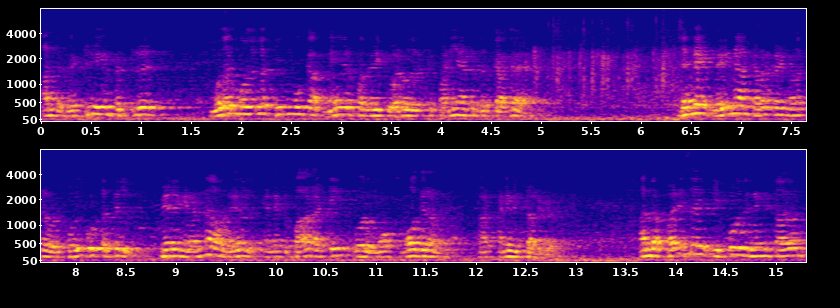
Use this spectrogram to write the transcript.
அந்த வெற்றியையும் பெற்று முதன் முதல்ல திமுக மேயர் பதவிக்கு வருவதற்கு பணியாற்றுவதற்காக சென்னை மெரினா கடற்கரை நடந்த ஒரு பொதுக்கூட்டத்தில் பேரறிஞர் அண்ணா அவர்கள் எனக்கு பாராட்டி ஒரு மோ- மோதிரம் அ- அணிவித்தார்கள். அந்த பரிசை இப்பொழுது நினைத்தாலும்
